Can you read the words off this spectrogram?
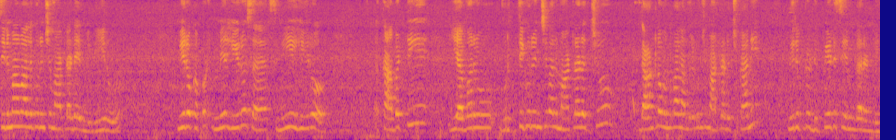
సినిమా వాళ్ళ గురించి మాట్లాడే మీరు మీరు ఒకప్పుడు మీరు హీరో సార్ సినీ హీరో. కాబట్టి ఎవరు వృత్తి గురించి వాళ్ళు మాట్లాడొచ్చు దాంట్లో ఉన్న వాళ్ళందరి గురించి మాట్లాడచ్చు. కానీ మీరు ఇప్పుడు డిప్యూటీ సీఎం గారండి.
